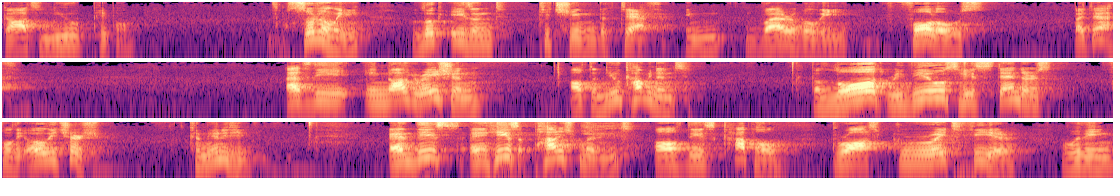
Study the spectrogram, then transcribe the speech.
God's new people. Certainly, Luke isn't teaching that death invariably follows by death. At the inauguration of the new covenant, the Lord reveals his standards for the early church community. And this and his punishment of this couple brought great fear within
